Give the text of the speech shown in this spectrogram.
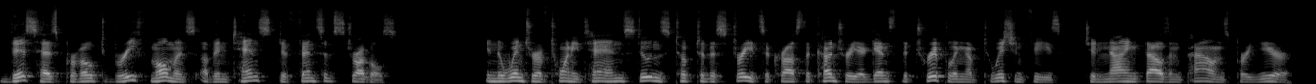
This has provoked brief moments of intense defensive struggles. In the winter of 2010, students took to the streets across the country against the tripling of tuition fees to £9,000 per year.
